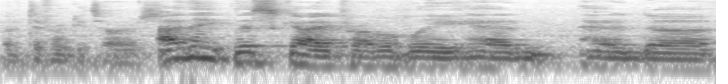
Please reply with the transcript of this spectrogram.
of different guitars? I think this guy probably had had uh,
